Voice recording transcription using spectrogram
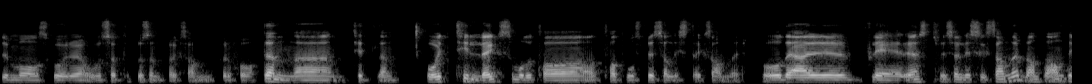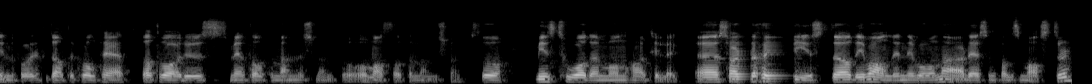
Du må score over 70% på eksamen for å få denne tittelen. Og i tillegg så må du ta, ta to spesialisteksamener. Og det er flere spesialisteksamener, bl.a. innenfor datakvalitet, datavarehus, metadatamanagement og masterdatamanagement. Så Minst to av dem må en ha i tillegg. Eh, så er det høyeste av de vanlige nivåene er det som kalles master.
